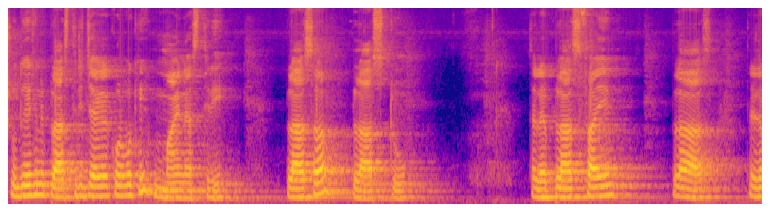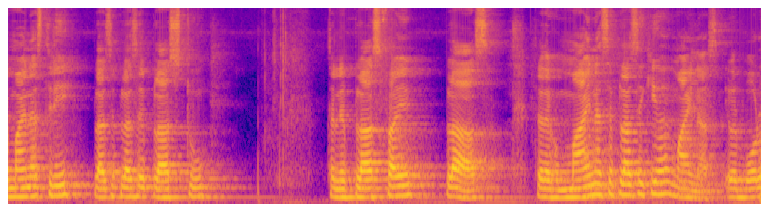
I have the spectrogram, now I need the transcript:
শুধু এখানে প্লাস থ্রির জায়গায় করব কি? Minus three plus of plus two তাহলে প্লাস ফাইভ প্লাস এটা মাইনাস থ্রি প্লাসে প্লাসে প্লাস টু তাহলে প্লাস ফাইভ প্লাস তাহলে দেখো মাইনাসে প্লাসে কী হয়? মাইনাস এবার বড়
